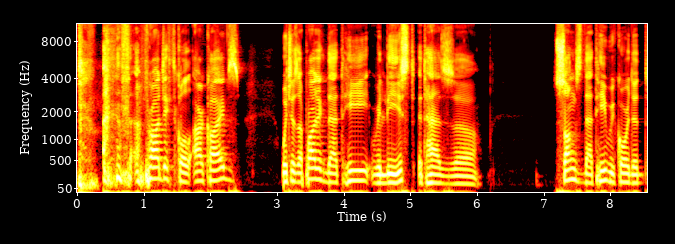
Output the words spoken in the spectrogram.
a project called Archives which is a project that he released it has uh, songs that he recorded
